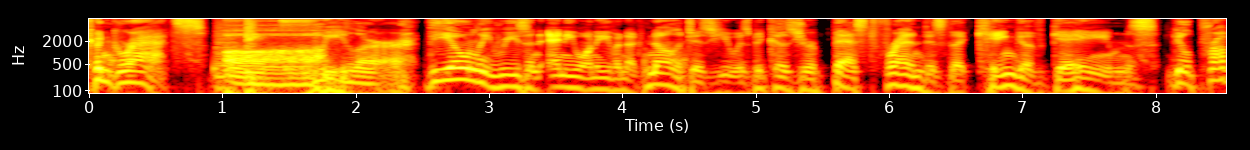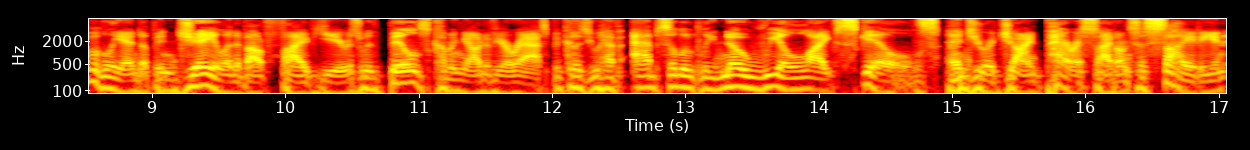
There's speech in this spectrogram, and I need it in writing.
Congrats. Aw, Wheeler. The only reason anyone even acknowledges you is because your best friend is the king of games. You'll probably end up in jail in about five years with bills coming out of your ass because you have absolutely no real life skills. And you're a giant parasite on society and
